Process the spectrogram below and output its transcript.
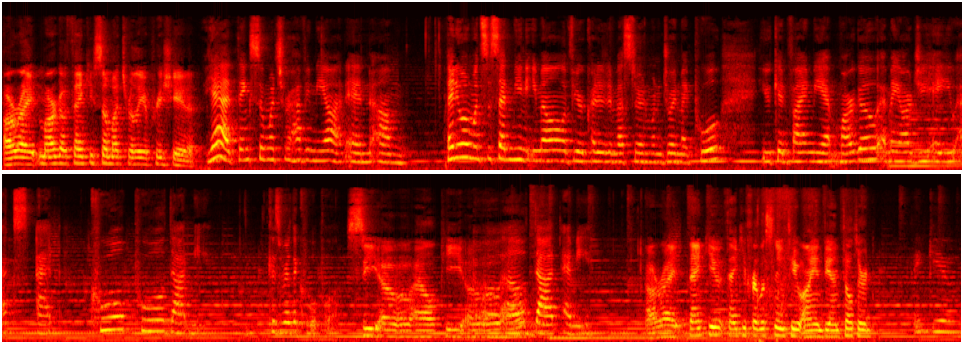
All right, Margaux, thank you so much. Really appreciate it. Yeah, thanks so much for having me on. And um, if anyone wants to send me an email if you're a accredited investor and want to join my pool, you can find me at Margaux, M A R G A U X, at coolpool.me. Because we're the cool pool. C O O L P O O L dot M E. All right, thank you. Thank you for listening to INV Unfiltered. Thank you.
